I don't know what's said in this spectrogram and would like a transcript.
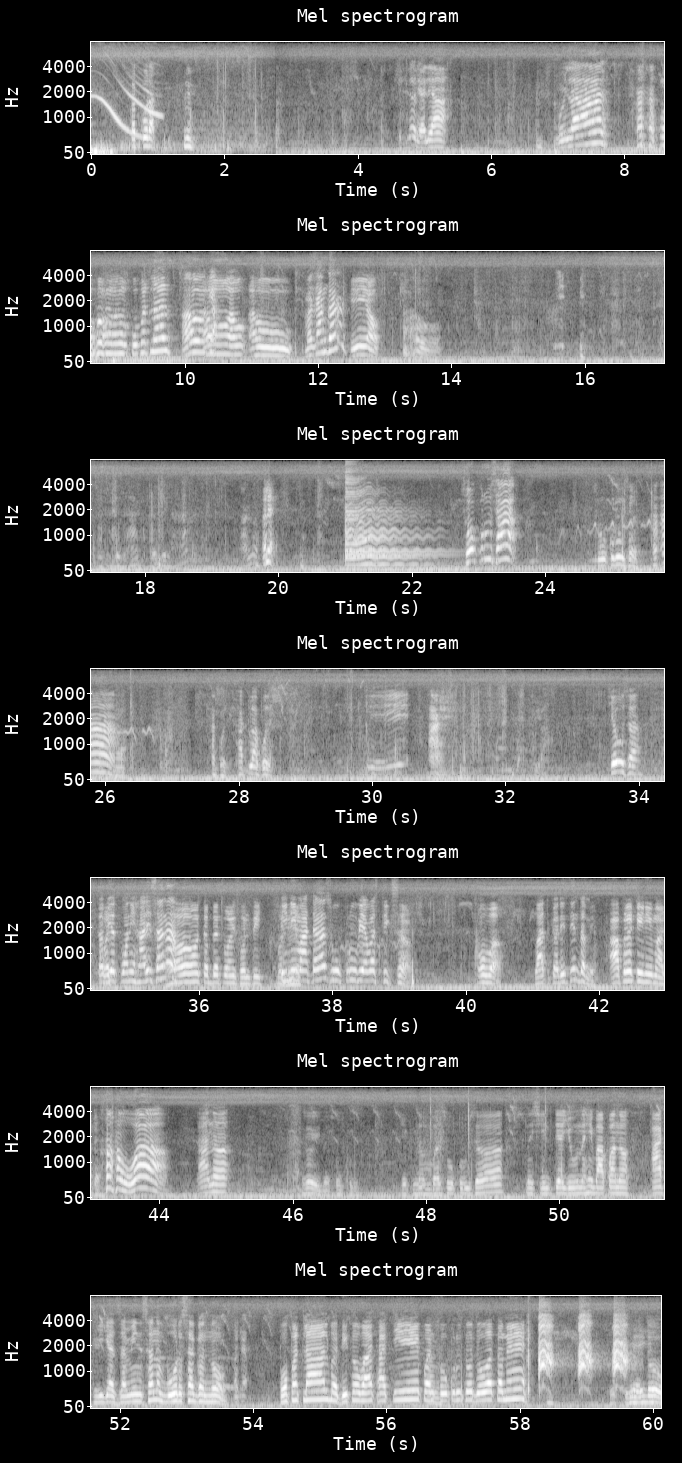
કટકો રાખ. એટલે રેલ્યા ગોઈલાલ ઓહો પોપટલાલ? આવો આવો આવો આવો. મજામ કર એ આવો. આવો. અલે. છોકરું સા છોકરું છે. હા આ ગોલ ખાટલા ગોલે કેવું છે? તબિયત પોની હારી છે ને? હો તબિયત પાણી શાંતિ. તેની માટે છોકરું વ્યવસ્થિત છે. ઓવા વાત કરી હતી ને તમે? આપણે ટીની માટે. ઓવા. આને જોઈ લો છોકરું. એક નંબર છોકરું છે. ને ચિંતા જેવું નહીં બાપાનો આઠ વીઘા જમીન છે ને બોર છે ગન્નો પોપટલાલ બધી તો વાત સાચી પણ છોકરું તો જોવો તમે. તો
